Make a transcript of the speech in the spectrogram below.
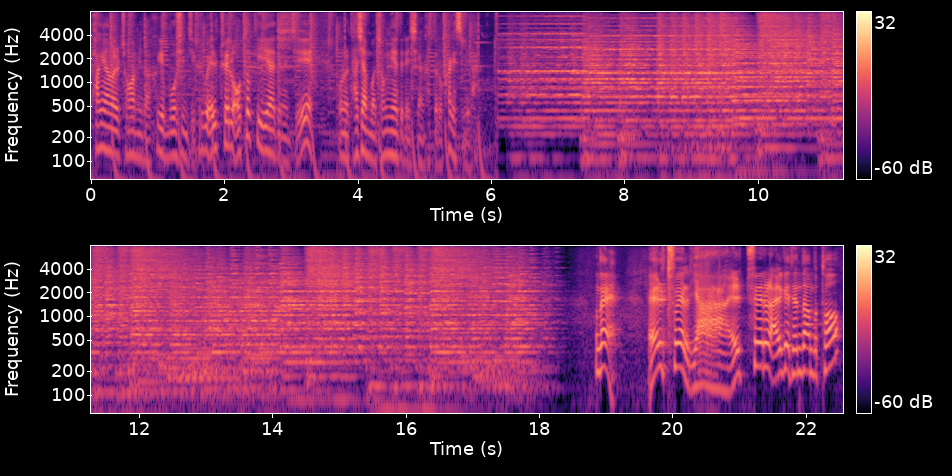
방향을 정합니다. 그게 무엇인지 그리고 L2L을 어떻게 이해해야 되는지 오늘 다시 한번 정리해드리는 시간 갖도록 하겠습니다. 근데 L2L, 야 L2L을 알게 된 다음부터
